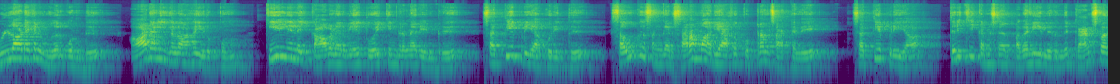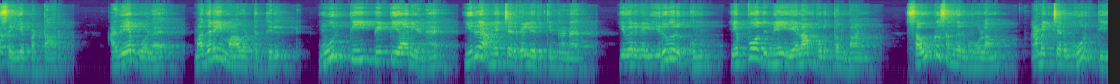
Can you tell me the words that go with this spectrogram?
உள்ளாடைகள் முதற்கொண்டு ஆடலிகளாக இருக்கும் கீழ்நிலை காவலர்களே துவைக்கின்றனர் என்று சத்யபிரியா குறித்து சவுக்கு சங்கர் சரமாரியாக குற்றம் சாட்டவே சத்யபிரியா திருச்சி கமிஷனர் பதவியிலிருந்து டிரான்ஸ்ஃபர் செய்யப்பட்டார். அதேபோல மதுரை மாவட்டத்தில் மூர்த்தி பிடிஆர் என இரு அமைச்சர்கள் இருக்கின்றனர். இவர்கள் இருவருக்கும் எப்போதுமே ஏழாம் பொருத்தம்தான். சவுக்கு சங்கர் மூலம் அமைச்சர் மூர்த்தி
